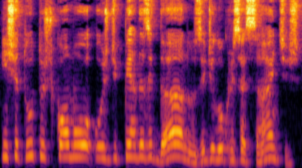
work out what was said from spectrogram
institutos como os de perdas e danos e de lucros cessantes,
